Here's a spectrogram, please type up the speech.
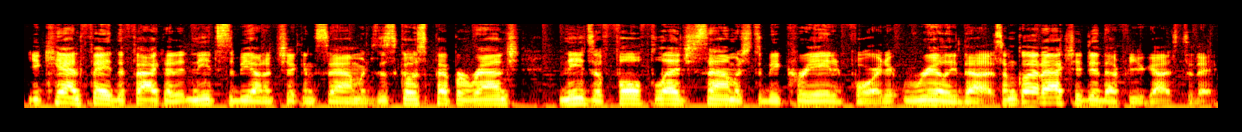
you can't fade the fact that it needs to be on a chicken sandwich. This ghost pepper ranch needs a full-fledged sandwich to be created for it. It really does. I'm glad I actually did that for you guys today.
